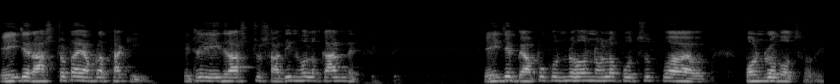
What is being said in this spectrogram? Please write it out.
এই যে রাষ্ট্রটায় আমরা থাকি, এটা এই রাষ্ট্র স্বাধীন হলো কার নেতৃত্বে? এই যে ব্যাপক উন্নয়ন হলো প্রচুর পনেরো বছরে,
